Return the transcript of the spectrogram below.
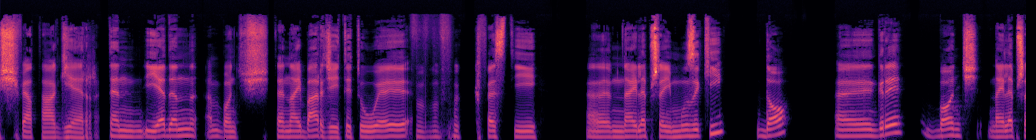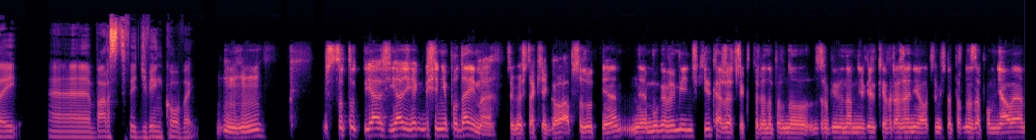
świata gier, ten jeden bądź te najbardziej tytuły w, kwestii najlepszej muzyki do e, gry, bądź najlepszej e, warstwy dźwiękowej. Mhm. Wiesz co, to ja, ja jakby się nie podejmę czegoś takiego, absolutnie. Mogę wymienić kilka rzeczy, które na pewno zrobiły na mnie wielkie wrażenie, o czymś na pewno zapomniałem,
